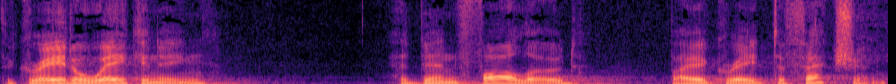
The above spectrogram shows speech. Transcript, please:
The great awakening had been followed by a great defection.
